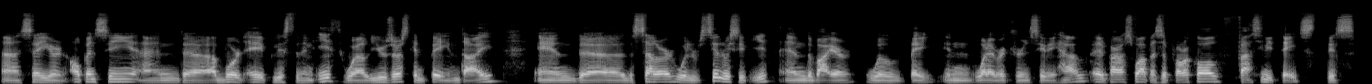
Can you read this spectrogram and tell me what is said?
uh, say you're an OpenSea and uh, a Bored Ape listed in ETH, well, users can pay in DAI and the seller will still receive ETH and the buyer will pay in whatever currency they have. And Paraswap as a protocol facilitates this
